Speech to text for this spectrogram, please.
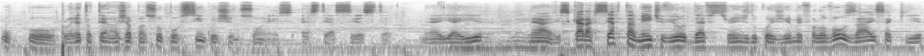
o, o, planeta Terra já passou por cinco extinções, esta é a sexta. Né? E aí, aí né, cara. esse cara certamente viu o Death Strange do Kojima e falou, vou usar isso aqui.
